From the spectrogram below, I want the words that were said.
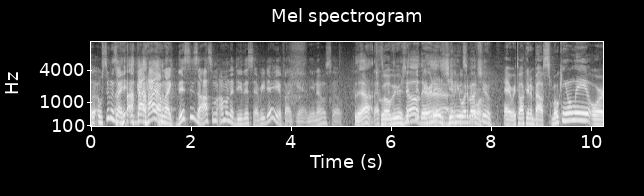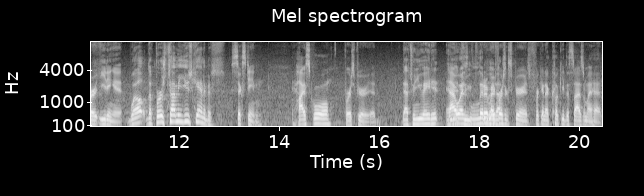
Uh, As soon as I hit, got high, I'm like, "This is awesome. I'm gonna do this every day if I can." You know, so Yeah, That's Twelve what- years old. There it is. Jimmy, what it's a good about you? Hey, we're we talking about smoking only or eating it? Well, the first time you used cannabis, 16. High school, first period. That's when you ate it. and that was literally my lit up. first experience. Freaking a cookie the size of my head.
